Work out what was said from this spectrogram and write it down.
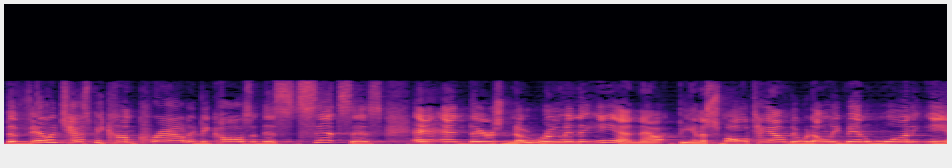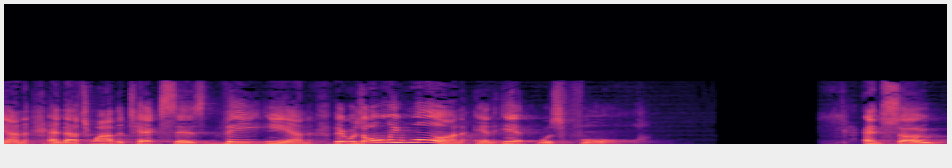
The village has become crowded because of this census, and, and there's no room in the inn. Now, being a small town, there would only been one inn, and that's why the text says the inn. There was only one, and it was full. And so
